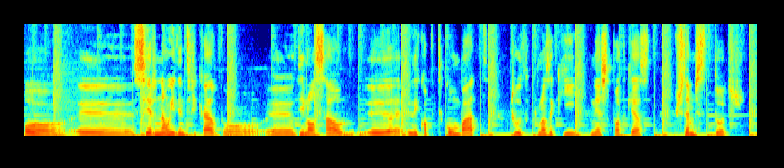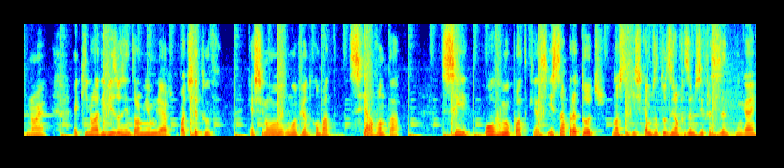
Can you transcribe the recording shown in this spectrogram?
ou uh, ser não identificado, ou uh, dinossauro, uh, helicóptero de combate, tudo, porque nós aqui neste podcast gostamos de todos, não é? Aqui não há divisões entre homem e mulher, pode ser tudo. Queres ser um, um avião de combate? Se à vontade. Se ouve o meu podcast, isto dá para todos. Nós aqui chegamos a todos e não fazemos diferenças entre ninguém.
